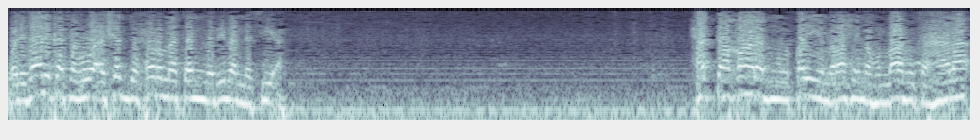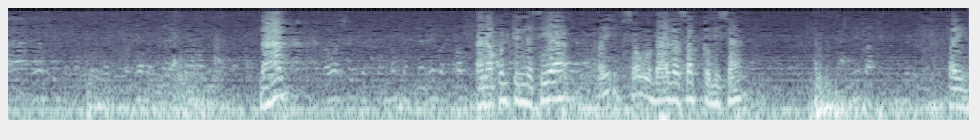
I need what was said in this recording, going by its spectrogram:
ولذلك فهو أشد حرمة من ربا النسيئة حتى قال ابن القيم رحمه الله تعالى نعم أنا قلت النسيئة؟ طيب صوب هذا سبق لسان. طيب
